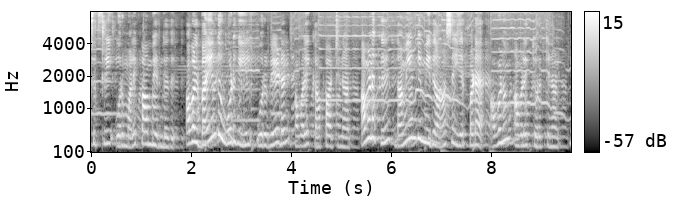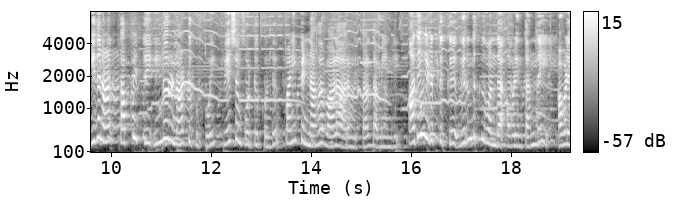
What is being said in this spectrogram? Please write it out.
சுற்றி ஒரு மலைப்பாம்பு இருந்தது. அவள் பயந்து ஓடுகையில் ஒரு வேடன் அவளை காப்பாற்றினான். அவனுக்கு தமயந்தி மீது ஆசை ஏற்பட அவனும் அவளை துரத்தினான். இதனால் தப்பித்து இன்னொரு நாட்டுக்கு போய் வேஷம் போட்டுக்கொண்டு பணிப்பெண்ணாக வாழ ஆரம்பித்தாள் தமயந்தி. அதே இடத்துக்கு விருந்துக்கு வந்த அவளின் தந்தை அவளை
